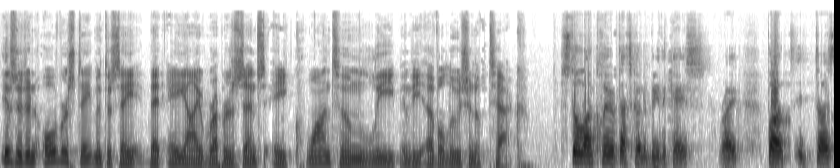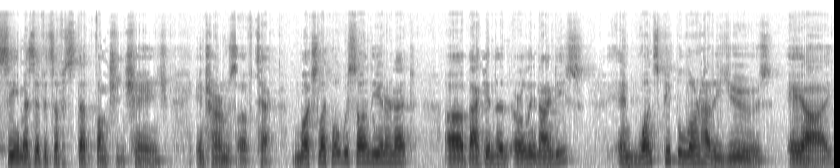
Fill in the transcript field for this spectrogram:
Is it an overstatement to say that AI represents a quantum leap in the evolution of tech? Still unclear if that's going to be the case, right? But it does seem as if it's a step function change in terms of tech, much like what we saw in the internet uh, back in the early 90s. And once people learn how to use AI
